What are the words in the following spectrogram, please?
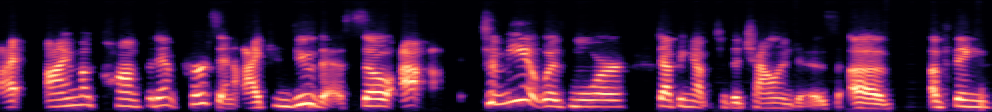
I I'm a confident person, I can do this. So I, to me, it was more stepping up to the challenges of of things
